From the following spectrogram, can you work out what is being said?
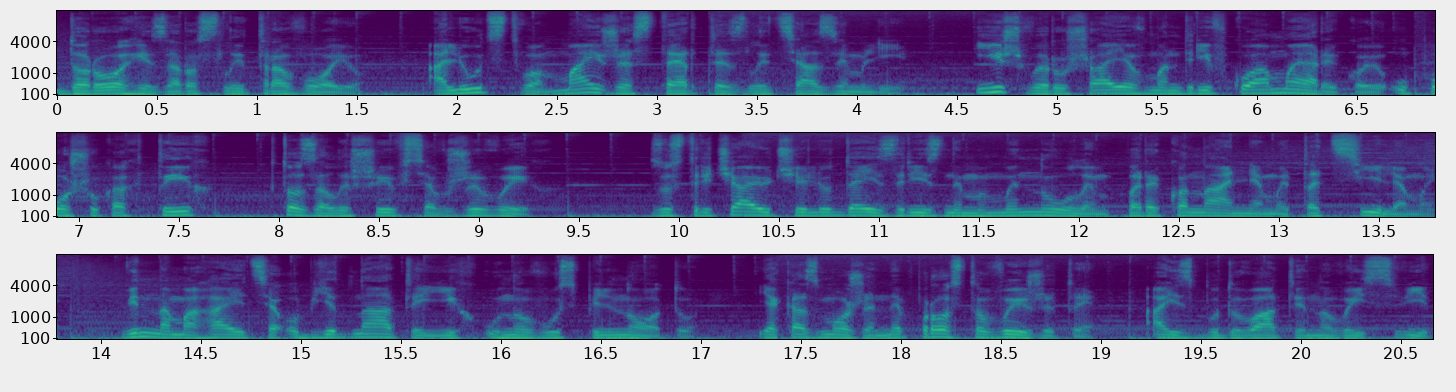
дороги заросли травою, а людство майже стерте з лиця землі. Іш вирушає в мандрівку Америкою у пошуках тих, хто залишився в живих. Зустрічаючи людей з різним минулим, переконаннями та цілями, він намагається об'єднати їх у нову спільноту, яка зможе не просто вижити, а й збудувати новий світ.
